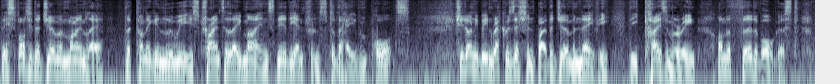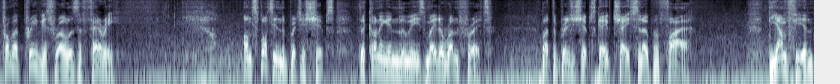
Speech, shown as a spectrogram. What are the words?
They spotted a German mine layer, the Königin Louise, trying to lay mines near the entrance to the haven ports. She'd only been requisitioned by the German Navy, the Kaisermarine, on the 3rd of August from her previous role as a ferry. On spotting the British ships, the Königin Louise made a run for it, but the British ships gave chase and opened fire. The Amphion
